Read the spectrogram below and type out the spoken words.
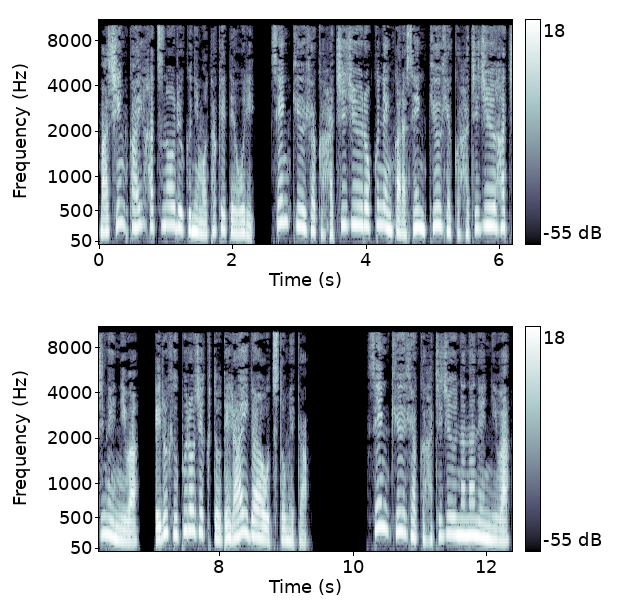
マシン開発能力にも長けており、1986年から1988年には、エルフプロジェクトでライダーを務めた。1987年には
